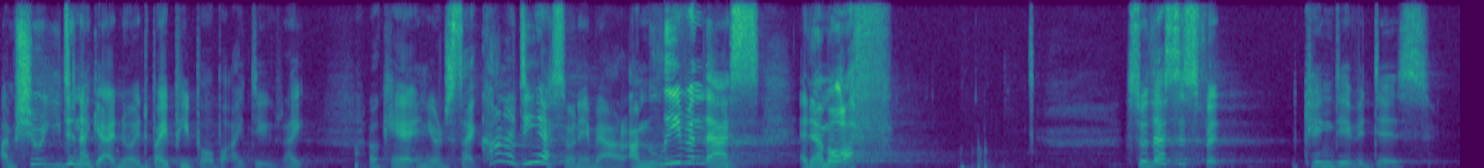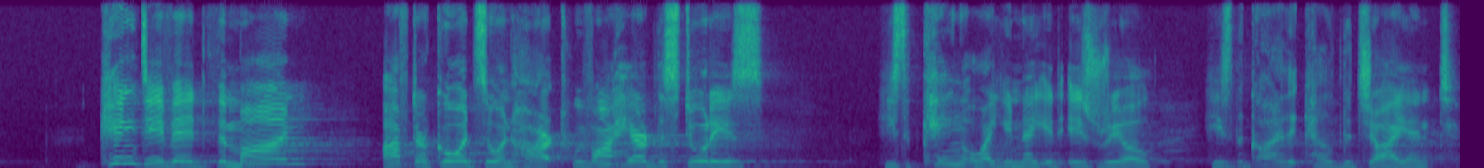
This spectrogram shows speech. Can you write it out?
I'm sure you didn't get annoyed by people, but I do, right? Okay, and you're just like, can't do this anymore. I'm leaving this and I'm off. So this is what King David does. King David, the man after God's own heart. We've all heard the stories. He's the king of a united Israel. He's the guy that killed the giant.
